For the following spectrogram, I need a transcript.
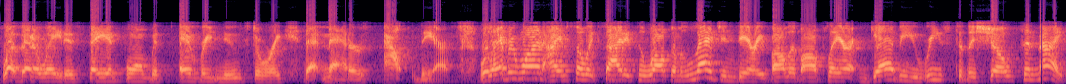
What better way to stay informed with every news story that matters out there? Well, everyone, I am so excited to welcome legendary volleyball player Gabby Reece to the show tonight.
